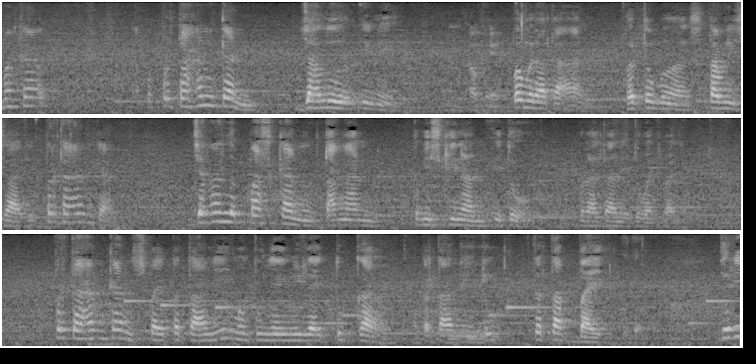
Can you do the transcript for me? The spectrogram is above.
Maka apa, pertahankan jalur ini. Oke. pemerataan, pertumbuhan, stabilisasi, pertahankan. Jangan lepaskan tangan kemiskinan itu, pemerataan itu macam-macam. Pertahankan supaya petani mempunyai nilai tukar petani itu tetap baik. Gitu. Jadi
